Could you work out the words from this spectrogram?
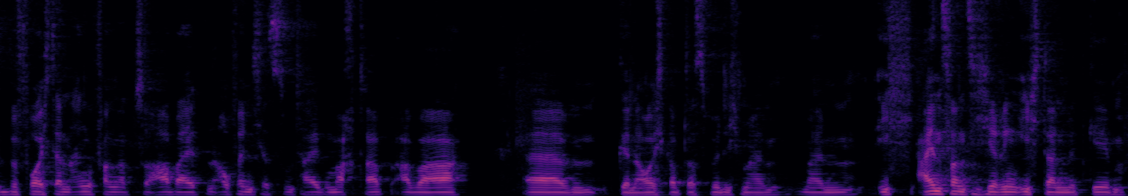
bevor ich dann angefangen habe zu arbeiten, auch wenn ich das zum Teil gemacht habe, aber ähm, genau, ich glaube, das würde ich meinem, meinem ich, 21-jährigen Ich dann mitgeben.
